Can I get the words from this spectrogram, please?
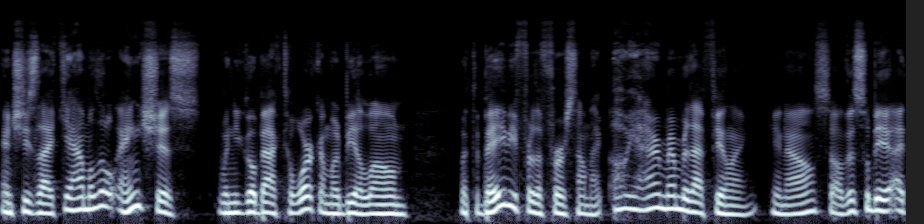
And she's like, "Yeah, I'm a little anxious when you go back to work. I'm going to be alone with the baby for the first time." I'm like, "Oh yeah, I remember that feeling." You know. So this will be. I,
